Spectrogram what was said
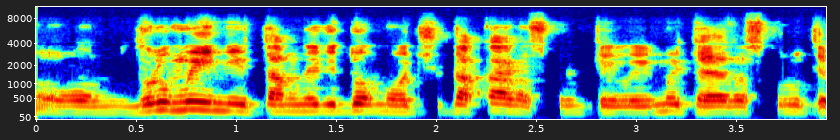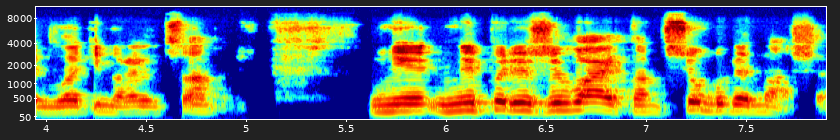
о, в Румунії там невідомого чудака розкрутили, і ми те розкрутимо Владимир Олександрович. Не, не переживай, там все буде наше.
